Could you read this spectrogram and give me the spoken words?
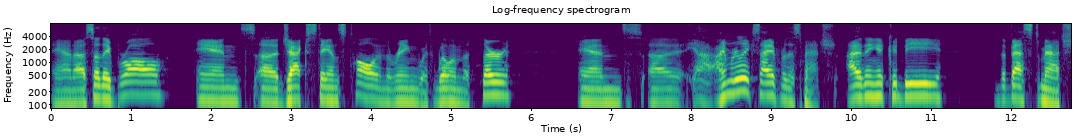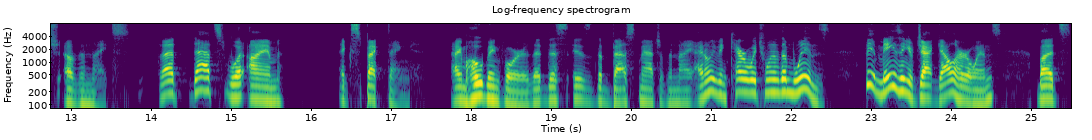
And uh, so they brawl, and uh, Jack stands tall in the ring with William III. And uh, yeah, I'm really excited for this match. I think it could be the best match of the night. That that's what I'm expecting. I'm hoping for that this is the best match of the night. I don't even care which one of them wins. It'd be amazing if Jack Gallagher wins, but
